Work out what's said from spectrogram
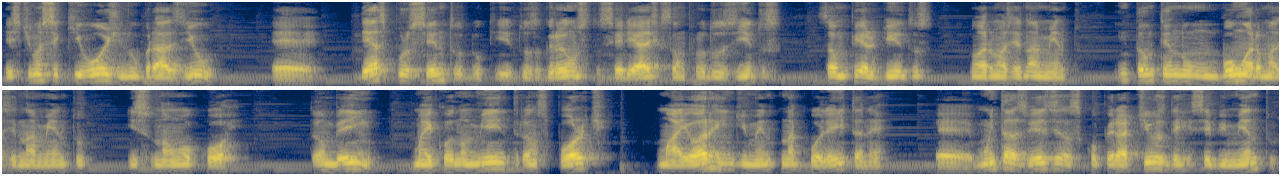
Estima-se que hoje no Brasil é, 10% do que, dos grãos, dos cereais que são produzidos são perdidos no armazenamento. Então, tendo um bom armazenamento, isso não ocorre. Também uma economia em transporte, maior rendimento na colheita, né? É, muitas vezes as cooperativas de recebimento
